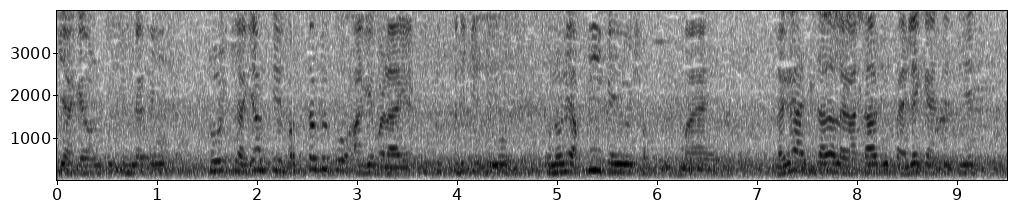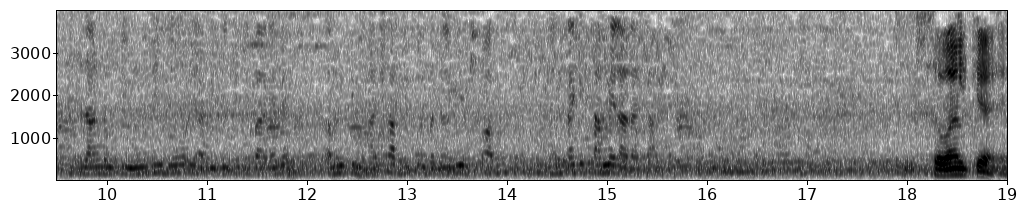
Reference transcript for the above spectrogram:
किया गया, उनको कहीं ना कहीं ट्रोल किया गया, उनके वक्तव्य को आगे बढ़ाया गया कि किस तरीके से वो, उन्होंने अपनी कही हुए शब्द घुमाया है। लग रहा है अजीत दादा लगातार जो पहले कहते थे कि प्रधानमंत्री मोदी हो या बीजेपी के बारे में, अब उनकी भाषा बिल्कुल बदल गई इसको आप जनता के सामने लाना चाहते हैं। सवाल क्या है?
